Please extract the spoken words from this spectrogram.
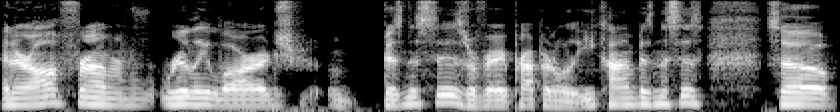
and they're all from really large businesses or very profitable ecom businesses. So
